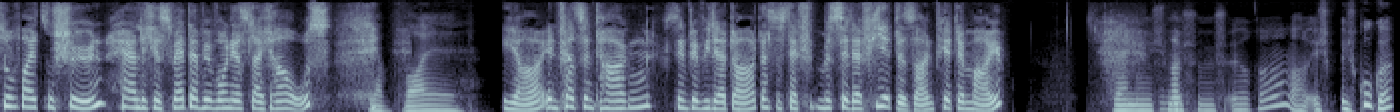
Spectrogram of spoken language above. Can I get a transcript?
soweit so schön. Herrliches Wetter. Wir wollen jetzt gleich raus. Jawoll. Ja, in 14 Tagen sind wir wieder da. Das ist der, müsste der vierte sein, 4. Mai. Wenn ich mich nicht irre. Ich, ich gucke.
